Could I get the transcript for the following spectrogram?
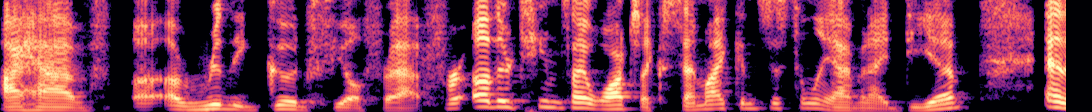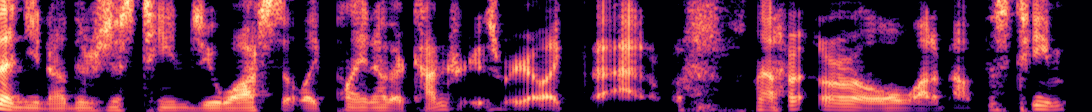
I have a, a really good feel for that. For other teams I watch like semi consistently, I have an idea, and then you know there's just teams you watch that like play in other countries where you're like ah, I don't, I don't know a lot about this team.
